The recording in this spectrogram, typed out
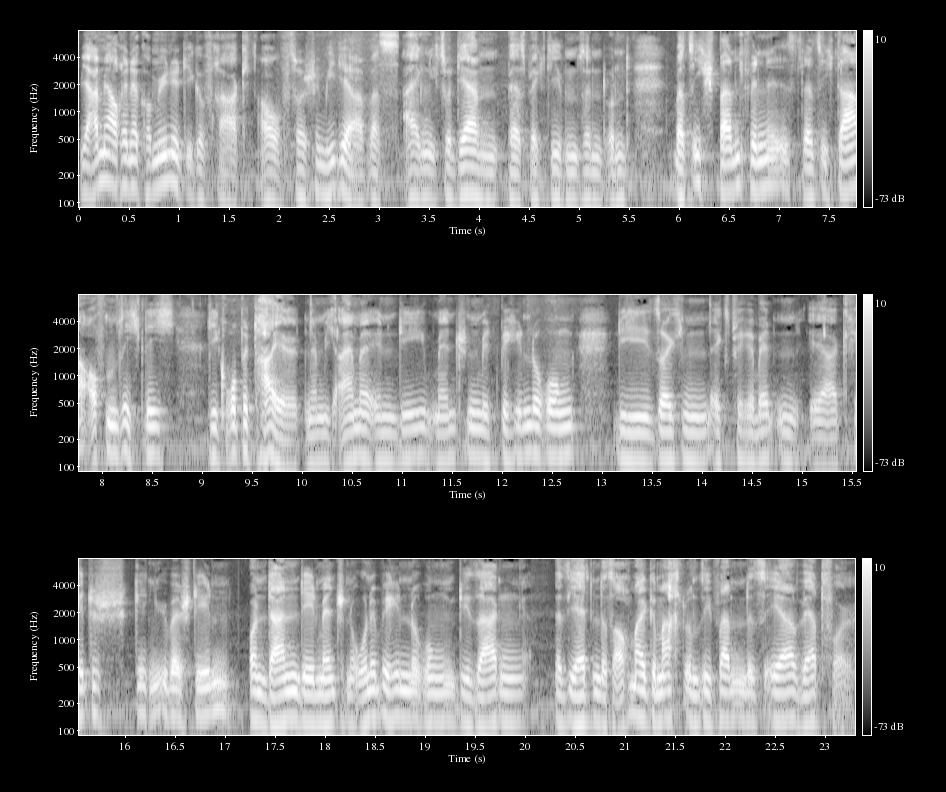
Wir haben ja auch in der Community gefragt, auf Social Media, was eigentlich so deren Perspektiven sind. Und was ich spannend finde, ist, dass sich da offensichtlich die Gruppe teilt, nämlich einmal in die Menschen mit Behinderung, die solchen Experimenten eher kritisch gegenüberstehen und dann den Menschen ohne Behinderung, die sagen, sie hätten das auch mal gemacht und sie fanden es eher wertvoll.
